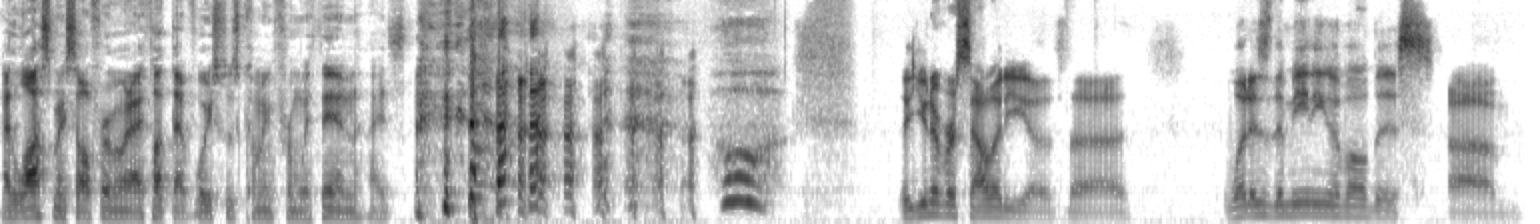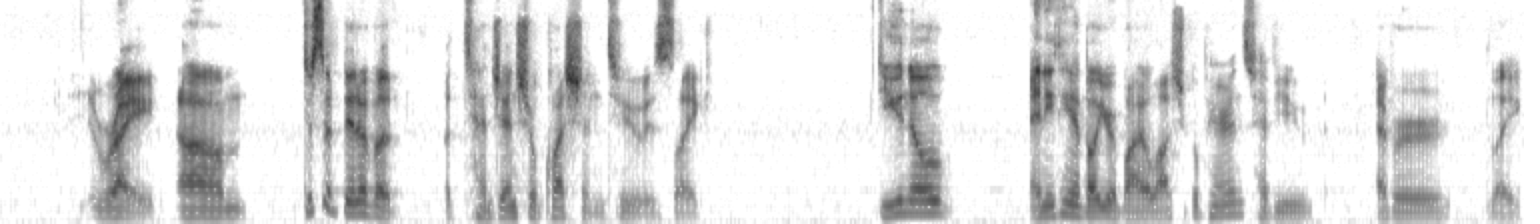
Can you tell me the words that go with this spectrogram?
I lost myself for a moment. I thought that voice was coming from within. I just... the universality of the what is the meaning of all this? Um, right. Um, just a bit of a, a tangential question too is like, do you know anything about your biological parents? Have you ever like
